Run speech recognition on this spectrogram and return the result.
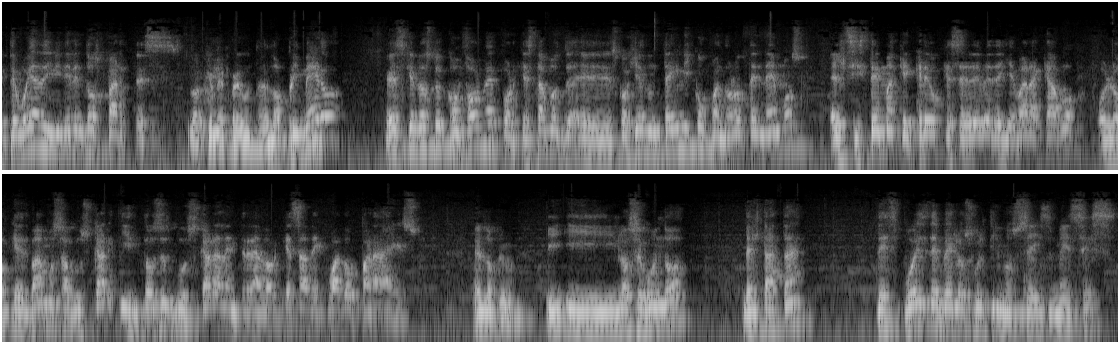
te voy a dividir en dos partes lo que me preguntas. Lo primero es que no estoy conforme porque estamos eh, escogiendo un técnico cuando no tenemos el sistema que creo que se debe de llevar a cabo o lo que vamos a buscar y entonces buscar al entrenador que es adecuado para eso. Es lo primero. Y, lo segundo, del Tata, después de ver los últimos seis meses,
